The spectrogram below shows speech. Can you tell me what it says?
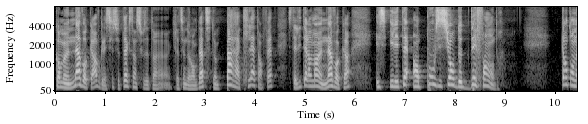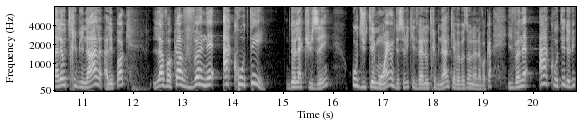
comme un avocat. Vous connaissez ce texte, hein, si vous êtes un chrétien de longue date. C'est un paraclète, en fait. C'était littéralement un avocat. Il était en position de défendre. Quand on allait au tribunal, à l'époque, l'avocat venait à côté de l'accusé ou du témoin ou de celui qui devait aller au tribunal, qui avait besoin d'un avocat. Il venait à côté de lui.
